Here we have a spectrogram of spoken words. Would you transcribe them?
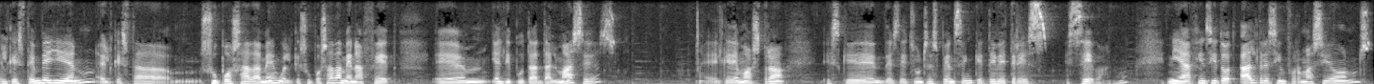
El que estem veient, el que està suposadament, o el que suposadament ha fet eh, el diputat Dalmases, el que demostra és que des de Junts es pensen que TV3 és seva. No? N'hi ha fins i tot altres informacions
